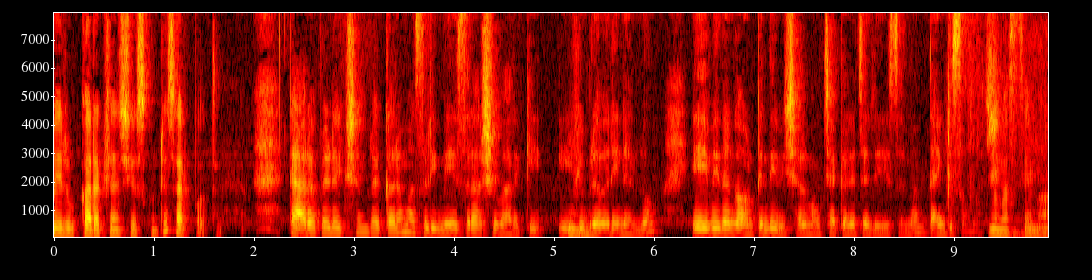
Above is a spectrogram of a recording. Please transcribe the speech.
మీరు కరెక్షన్స్ చేసుకుంటే సరిపోతుంది. టారో ప్రెడిక్షన్ ప్రకారం అసలు ఈ మేషరాశి వారికి ఈ ఫిబ్రవరి నెలలో ఏ విధంగా ఉంటుంది ఈ విషయాలు మాకు చక్కగా తెలియజేస్తున్నాం థ్యాంక్ యూ సో మచ్. నమస్తే మా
